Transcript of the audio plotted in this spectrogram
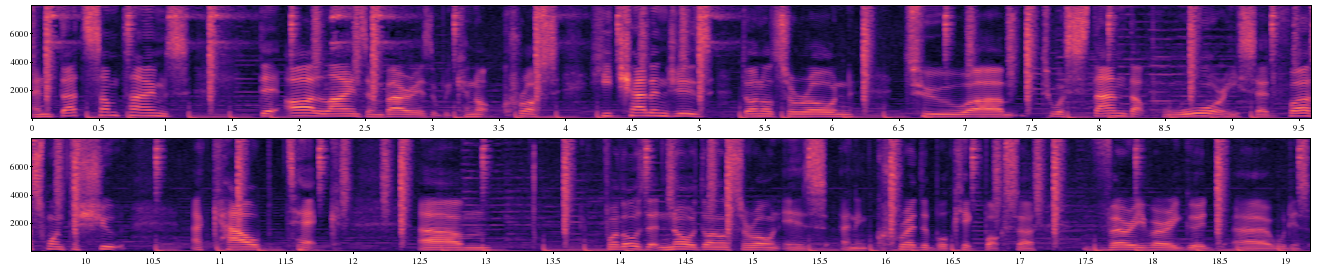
And that sometimes there are lines and barriers that we cannot cross. He challenges Donald Cerrone to um, to a stand-up war. He said, first one to shoot a cow tech. Um, for those that know, Donald Cerrone is an incredible kickboxer. Very, very good uh, with his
